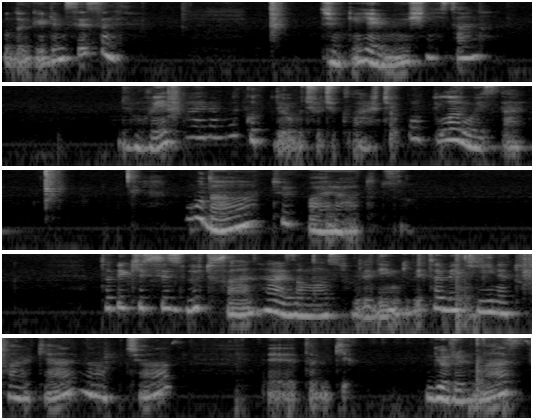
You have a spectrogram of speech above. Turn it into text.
Bu da gülümsesin. Çünkü 23 Nisan Cumhuriyet Bayramı'nı kutluyor bu çocuklar. Çok mutlular o yüzden. Bu da Türk bayrağı tutsun. Tabii ki siz lütfen her zaman söylediğim gibi tabii ki yine tutarken ne yapacağız? Ee, tabii ki görünmez.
